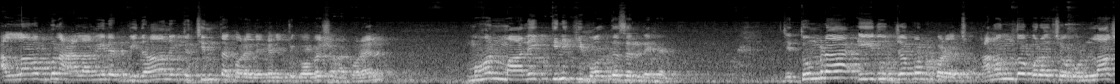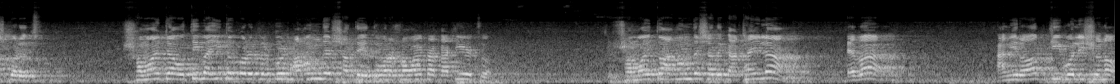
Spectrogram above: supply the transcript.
আল্লাহ রব্বুল আলমিনের বিধান একটু চিন্তা করে দেখেন, একটু গবেষণা করেন। মহান মালিক, তিনি কি বলতেছেন দেখেন? যে তোমরা ঈদ উদযাপন করেছ, আনন্দ করেছ, উল্লাস করেছ, সময়টা অতিবাহিত করেছ, খুব আনন্দের সাথে তোমরা সময়টা কাটিয়েছো। সময় তো আনন্দের সাথে কাটাইলাম। এবার আমি রব কি বলি শোনো।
